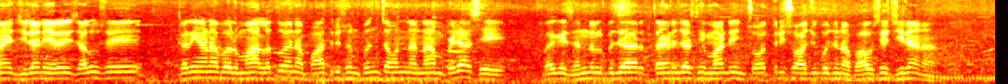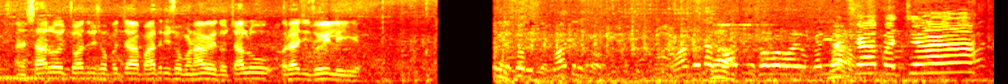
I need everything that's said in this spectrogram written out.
અહીં જીરાની હરાજી ચાલુ છે. કરિયાણા બલ માલ હતો એના પાંત્રીસો ને પંચાવનના નામ પડ્યા છે. બાકી જનરલ બજાર ત્રણ હજારથી માંડીને ચોત્રીસો આજુબાજુના ભાવ છે જીરાના. અને સારો ચોત્રીસો પચાસ પાંત્રીસો પણ આવે તો ચાલુ હરાજી જોઈ લઈએ. પચાસ.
